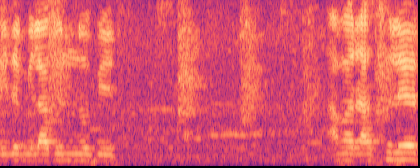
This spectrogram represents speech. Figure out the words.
ঈদে মিলাদুন্নবীর। আমার রাসুলের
